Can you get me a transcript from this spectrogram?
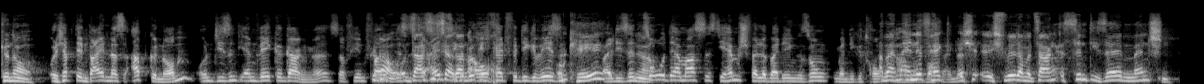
Genau. Und ich habe den beiden das abgenommen und die sind ihren Weg gegangen. Ne? Das ist auf jeden Fall genau. und das ist, ist ja dann Möglichkeit auch für die gewesen, okay. weil die sind ja. so dermaßen ist die Hemmschwelle bei denen gesunken, wenn die getrunken haben. Aber im Endeffekt, ich, ich will damit sagen, es sind dieselben Menschen.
